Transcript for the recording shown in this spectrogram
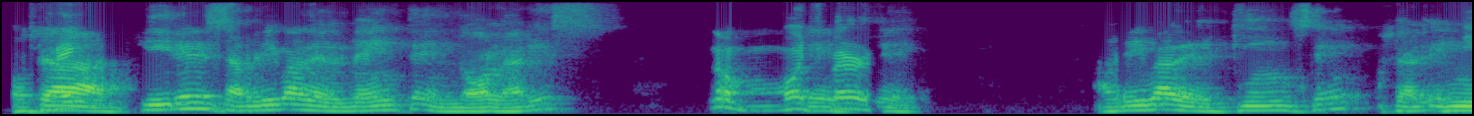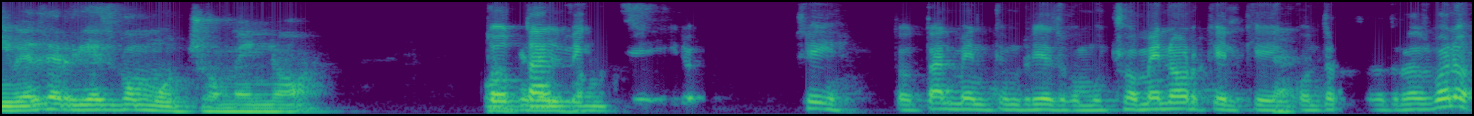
O sea, tires arriba del 20 en dólares. No, much este, Arriba del 15, o sea, el nivel de riesgo mucho menor. Totalmente. Sí, totalmente un riesgo mucho menor que el que encontramos nosotros. Bueno,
